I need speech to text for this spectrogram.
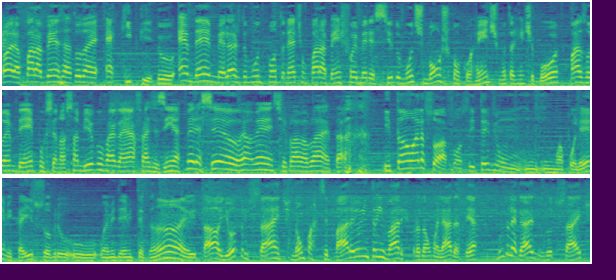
Olha, parabéns a toda a equipe do MDM Melhores do Mundo.net. Um parabéns, foi merecido. Muitos bons concorrentes, muita gente boa. Mas o MDM, por ser nosso amigo, vai ganhar a frasezinha: mereceu, realmente, blá blá blá e tal. Então, olha só, Afonso, e teve um- um- uma polêmica aí sobre o, o- MDM ter ganho e tal, e outros sites não participaram. Eu entrei em vários pra dar uma olhada até, muito legais os outros sites.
